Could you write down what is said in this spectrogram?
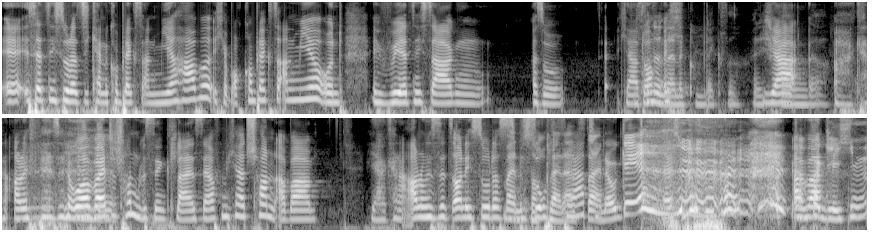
äh, ist jetzt nicht so, dass ich keine Komplexe an mir habe. Ich habe auch Komplexe an mir und ich will jetzt nicht sagen, also ja, Was doch. sind denn deine Komplexe, wenn ich ja, fragen darf? Ach, keine Ahnung, ich finde jetzt meine Oberweite schon ein bisschen klein. Es nervt mich halt schon, aber ja, keine Ahnung, es ist jetzt auch nicht so, dass Meine es ist so kleiner als deine, okay? aber verglichen.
